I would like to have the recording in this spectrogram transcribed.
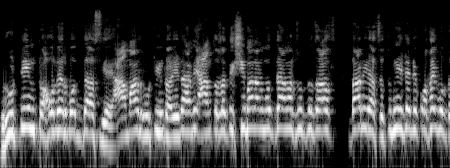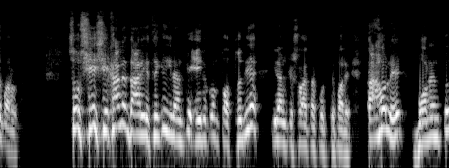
রুটিন টহলের মধ্যে আছি আমার রুটিন টহল, এটা আমি আন্তর্জাতিক সীমানার মধ্যে আমার যুদ্ধ জাহাজ দাঁড়িয়ে আছে, তুমি এটা নিয়ে কথাই বলতে পারো না। সো সে সেখানে দাঁড়িয়ে থেকে ইরানকে এইরকম তথ্য দিয়ে ইরানকে সহায়তা করতে পারে। তাহলে বলেন তো,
